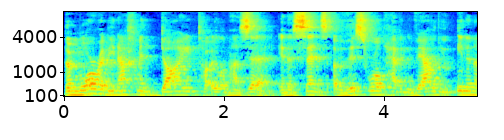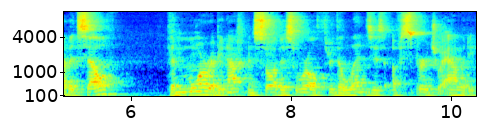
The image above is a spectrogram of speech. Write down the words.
The more Rabbi Nachman died to Olam Hazeh, in a sense of this world having value in and of itself, the more Rabbi Nachman saw this world through the lenses of spirituality.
